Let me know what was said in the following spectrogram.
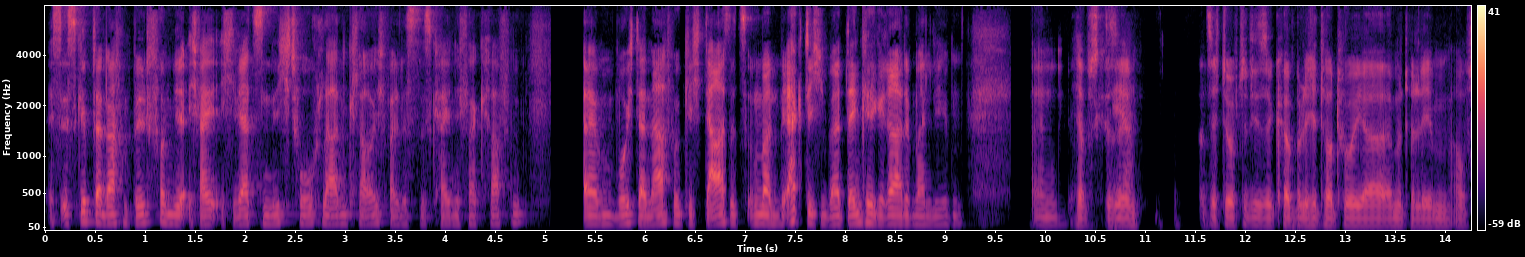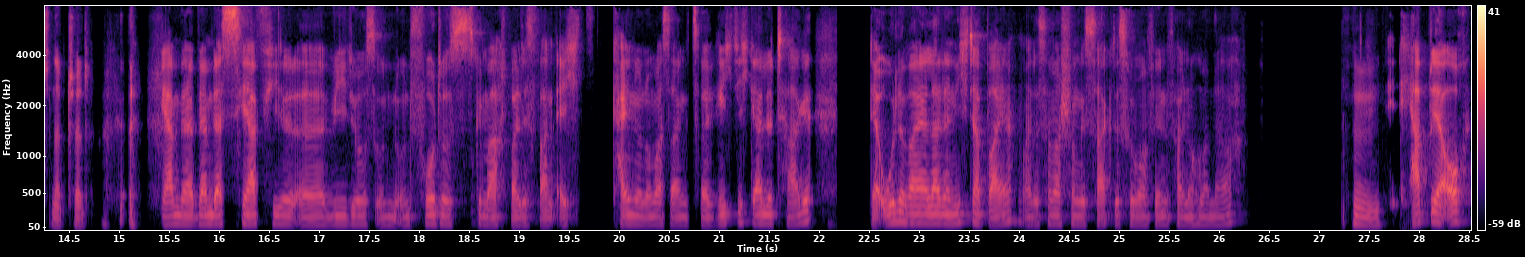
es es gibt danach 'n Bild von mir, ich ich werde es nicht hochladen, glaube ich, weil das das kann ich nicht verkraften, ähm, wo ich danach wirklich da sitze und man merkt, ich überdenke gerade mein Leben. Ähm, Ich habe es ja. gesehen. Also, ich durfte diese körperliche Tortur ja, miterleben auf Snapchat. Wir haben da wir haben da sehr viel, äh, Videos und und Fotos gemacht, weil das waren echt, kann ich nur noch mal sagen, 2 richtig geile Tage. Der Ole war ja leider nicht dabei, weil das haben wir schon gesagt, das holen wir auf jeden Fall noch mal nach. Mhm. Ich habe dir auch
